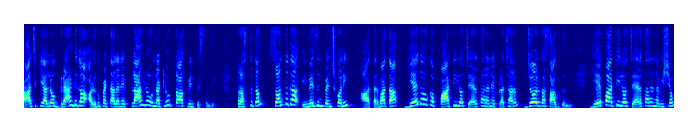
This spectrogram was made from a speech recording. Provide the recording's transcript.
రాజకీయాల్లో గ్రాండ్గా అడుగు పెట్టాలనే ప్లాన్లో ఉన్నట్లు టాక్ వినిపిస్తుంది. ప్రస్తుతం సొంతగా ఇమేజ్ని పెంచుకొని ఆ తర్వాత ఏదో ఒక పార్టీలో చేరతారనే ప్రచారం జోరుగా సాగుతుంది. ఏ పార్టీలో చేరతారన్న విషయం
